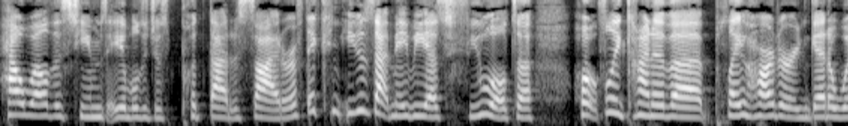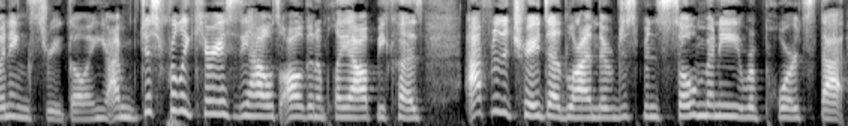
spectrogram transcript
how well this team's able to just put that aside or if they can use that maybe as fuel to hopefully kind of uh, play harder and get a winning winning streak going. I'm just really curious to see how it's all going to play out because after the trade deadline, there have just been so many reports that,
